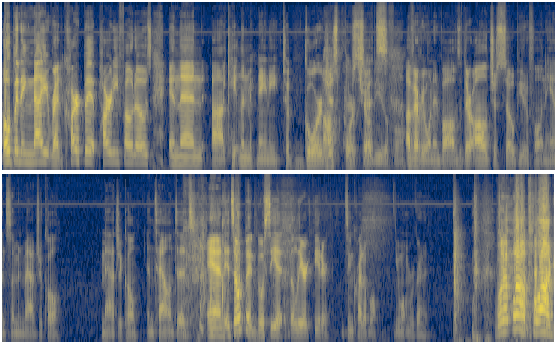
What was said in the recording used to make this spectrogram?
opening night, red carpet, party photos, and then uh, Caitlin McNaney took gorgeous Oh, they're so portraits beautiful. of everyone involved. They're all just so beautiful and handsome and magical, magical and talented. and it's open. Go see it at the Lyric Theater. It's incredible. You won't regret it. What a, what a plug!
